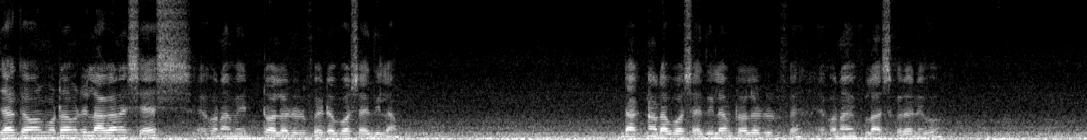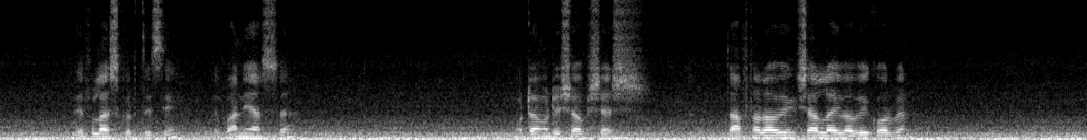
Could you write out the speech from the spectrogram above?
যাক, আমার মোটামুটি লাগানো শেষ। এখন আমি টয়লেটের উপরে এটা বসাই দিলাম। ডাকনাটা বসাই দিলাম টয়লেটের উপরে এখন আমি ফ্লাশ করে নেব। ফ্লাশ করতেছি পানি আসছে। মোটামুটি সব শেষ। তো আপনারাও ইনশাল্লাহ এইভাবেই করবেন।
